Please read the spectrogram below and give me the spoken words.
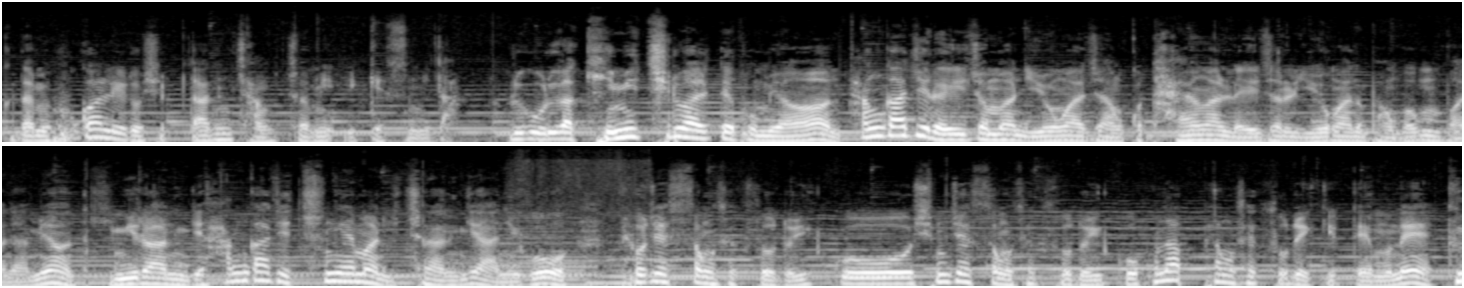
그다음에 후 관리도 쉽다는 장점이 있겠습니다. 그리고 우리가 기미 치료할 때 보면 한 가지 레이저만 이용하지 않고 다양한 레이저를 이용하는 방법은 뭐냐면 기미라는 게 한 가지 층에만 위치하는 게 아니고 표재성 색소도 있고 심재성 색소도 있고 혼합형 색소도 있기 때문에 그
